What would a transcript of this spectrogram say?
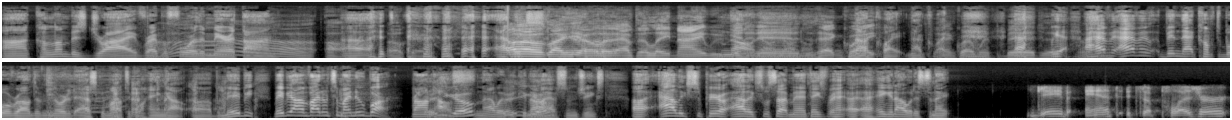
on Columbus Drive right before the marathon. Oh, Uh, okay. Alex I was like, you know, after a late night, we were No, getting no, in, no, no. just hadn't quite, not quite, not quite. hadn't quite went to bed. yeah, yet. I haven't I haven't been that comfortable around him in order to ask him out to go hang out. Uh, but maybe maybe I'll invite him to my new bar, Roundhouse. that way There we can all have some drinks. Uh, Alex Shapiro, Alex, what's up, man? Thanks for ha- uh, hanging out with us tonight. Gabe, Ant, it's a pleasure.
